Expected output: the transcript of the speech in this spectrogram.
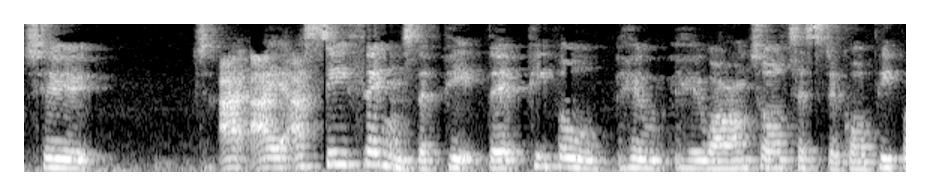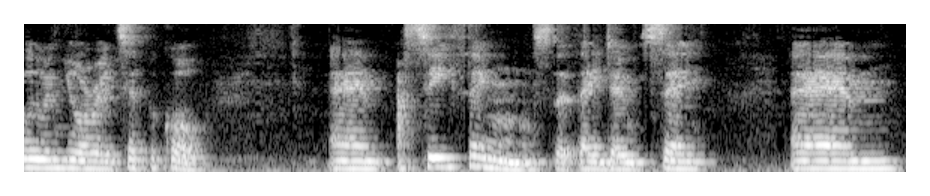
to. I, I, I see things that, pe- that people who, who aren't autistic or people who are neurotypical, um, I see things that they don't see. Um,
